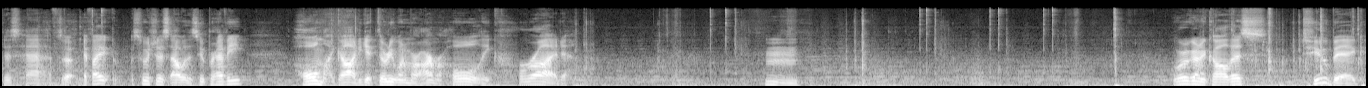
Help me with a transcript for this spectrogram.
this have? So if I switch this out with a super heavy, oh my god, you get 31 more armor. Holy crud. Hmm. We're gonna call this too big.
